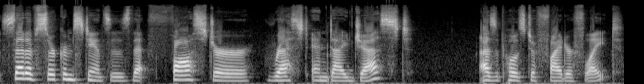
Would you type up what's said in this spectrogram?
set of circumstances that foster rest and digest as opposed to fight or flight.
